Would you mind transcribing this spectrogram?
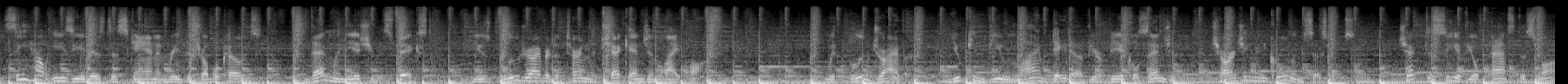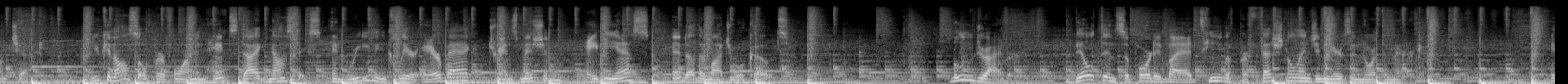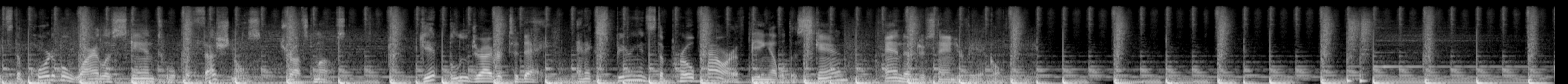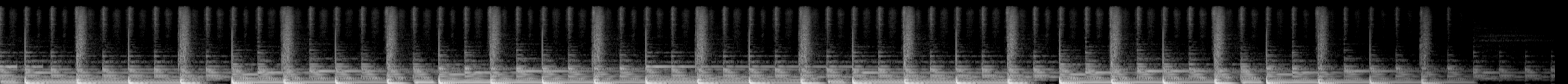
See how easy it is to scan and read the trouble codes? Then, when the issue is fixed, use Blue Driver to turn the check engine light off. With Blue Driver, you can view live data of your vehicle's engine, charging and cooling systems. Check to see if you'll pass the smog check. You can also perform enhanced diagnostics and read and clear airbag, transmission, ABS, and other module codes. Blue Driver, built and supported by a team of professional engineers in North America. It's the portable wireless scan tool professionals trust most. Get Blue Driver today and experience the pro power of being able to scan and understand your vehicle.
